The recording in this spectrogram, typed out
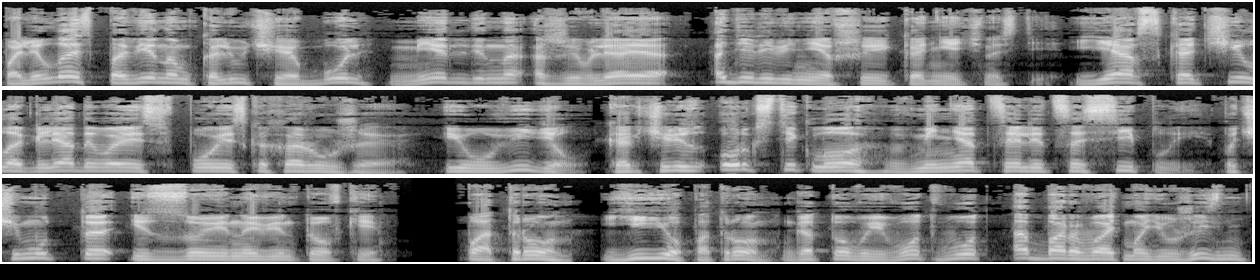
Полилась по венам колючая боль, медленно оживляя одеревеневшие конечности. Я вскочил, оглядываясь в поисках оружия, и увидел, как через оргстекло в меня целится сиплый, почему-то из Зоиной винтовки. Патрон, ее патрон, готовый вот-вот оборвать мою жизнь,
